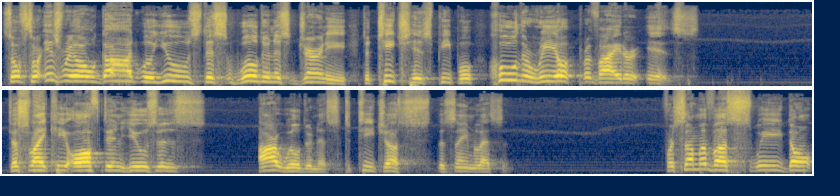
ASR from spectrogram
So, for Israel, God will use this wilderness journey to teach his people who the real provider is. Just like he often uses our wilderness to teach us the same lesson. For some of us, we don't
